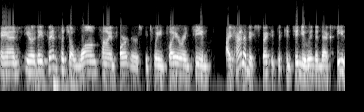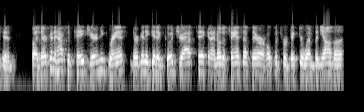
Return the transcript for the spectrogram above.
And, you know, they've been such a long time partners between player and team. I kind of expect it to continue into next season, but they're going to have to pay Jerami Grant. They're going to get a good draft pick, and I know the fans up there are hoping for Victor Wembanyama.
